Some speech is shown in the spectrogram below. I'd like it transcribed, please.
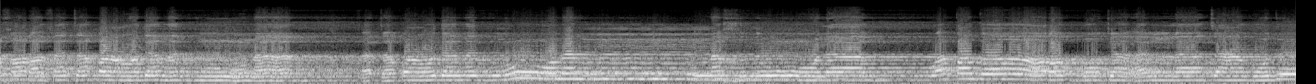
آخر فتقعد مذموما. فتقعد مذموما مخذولا. وقضى ربك ألا تعبدوا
